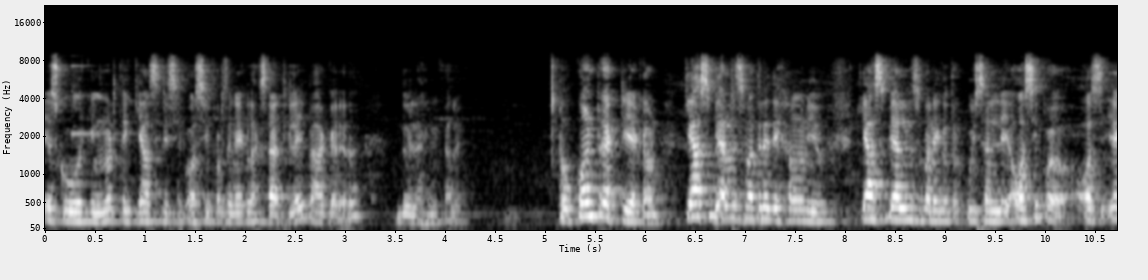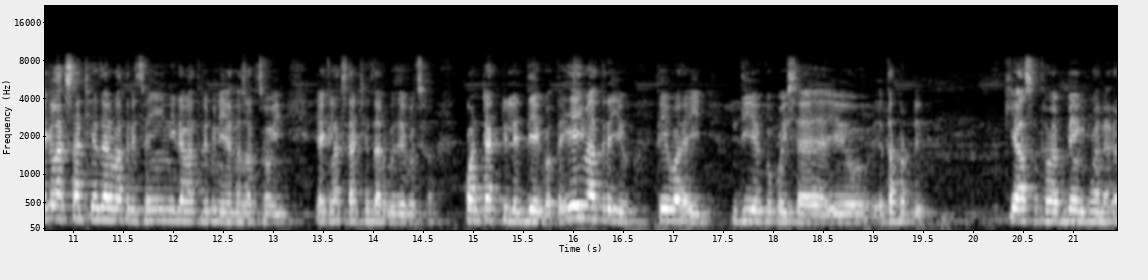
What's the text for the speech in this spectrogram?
यसको वर्किङ नोट त्यही क्यास रिसिभ अस्सी पर्सेन्ट एक लाख साठीलाई भाग गरेर दुई लाख निकाल्यो अब कन्ट्र्याक्टी एकाउन्ट क्यास ब्यालेन्स मात्रै देखाउने हो। क्यास ब्यालेन्स भनेको त क्वेसनले असी असी एक लाख साठी हजार मात्रै छ यहीँनिर मात्रै पनि हेर्न सक्छौँ एक लाख साठी हजार बुझेको छ। कन्ट्र्याक्टीले दिएको त यही मात्रै हो। त्यही भएर दिएको पैसा यो यतापट्टि क्यास अथवा ब्याङ्क भनेर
